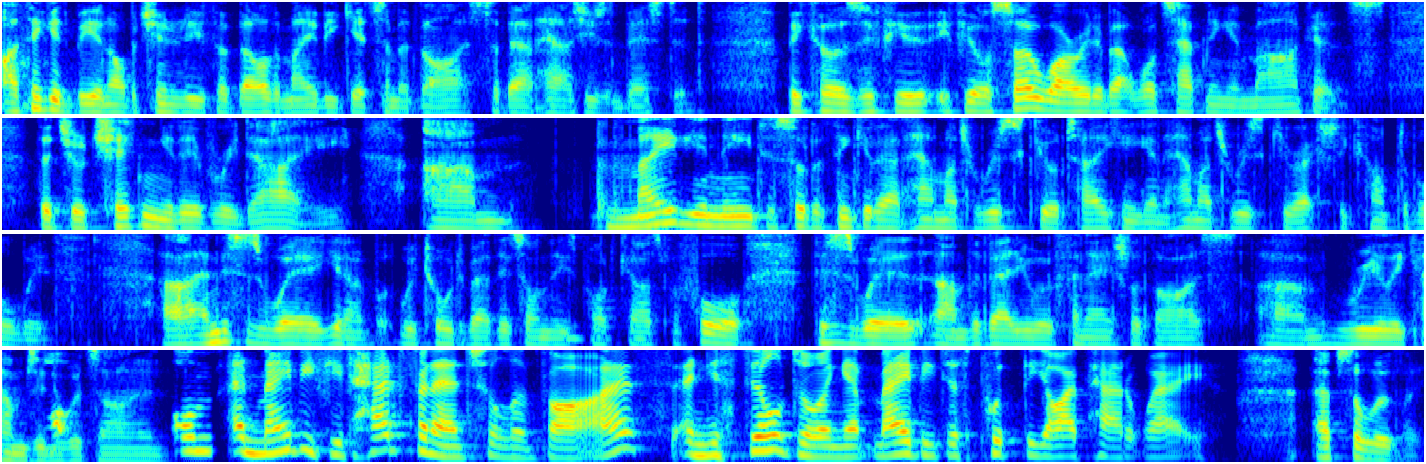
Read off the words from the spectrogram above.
I think it'd be an opportunity for Belle to maybe get some advice about how she's invested, because if you if you're so worried about what's happening in markets that you're checking it every day, um, maybe you need to sort of think about how much risk you're taking and how much risk you're actually comfortable with. Uh, and this is where you know we've talked about this on these podcasts before. This is where um, the value of financial advice um, really comes into its own. Um, and maybe if you've had financial advice and you're still doing it, maybe just put the iPad away. Absolutely.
